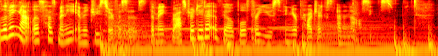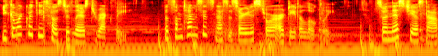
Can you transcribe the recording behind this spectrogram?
Living Atlas has many imagery services that make raster data available for use in your projects and analyses. You can work with these hosted layers directly, but sometimes it's necessary to store our data locally. So in this GeoSnap,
